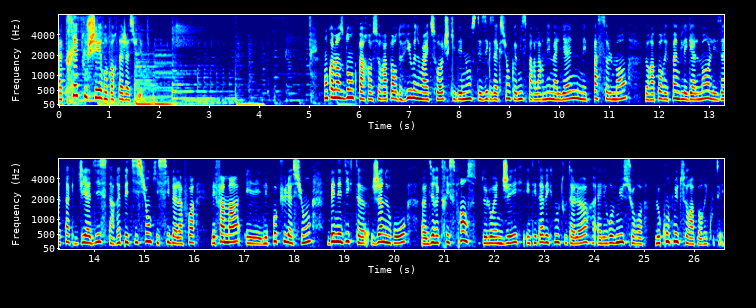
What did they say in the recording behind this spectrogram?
euh, très touchée. Reportage à suivre. On commence donc par euh, ce rapport de Human Rights Watch qui dénonce des exactions commises par l'armée malienne, mais pas seulement. Le rapport épingle également les attaques djihadistes à répétition qui ciblent à la fois les FAMA et les populations. Bénédicte Jeannereau, euh, directrice France de l'ONG, était avec nous tout à l'heure. Elle est revenue sur le contenu de ce rapport. Écoutez.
